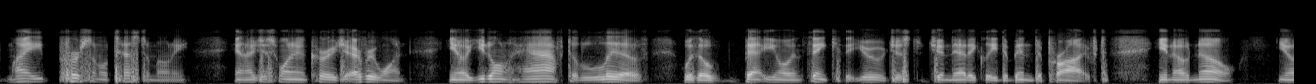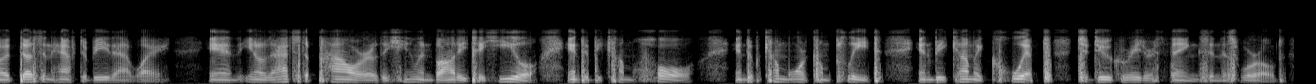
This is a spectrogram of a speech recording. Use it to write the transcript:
my personal testimony And I just want to encourage everyone, you know, you don't have to live with a you know and think that you're just genetically been deprived. You know, no. You know, it doesn't have to be that way. And, you know, that's the power of the human body to heal and to become whole and to become more complete and become equipped to do greater things in this world.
